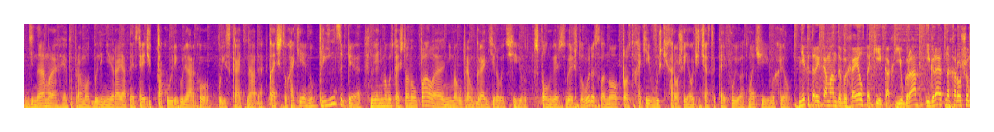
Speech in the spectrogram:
Динамо, это прям вот были невероятные встречи. Такую регулярку поискать надо. Качество хоккея, ну, в принципе, ну, я не могу сказать, что оно упало, не могу прям гарантировать и вот с полной уверенностью говорить, что выросло, но просто хоккей в вышке хороший, я очень часто кайфую от матчей ВХЛ. Некоторые команды ВХЛ, такие как Югра, играют на хорошем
